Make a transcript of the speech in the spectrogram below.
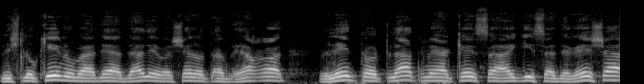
לשלוקינו בעדי הדד, יבשל אותם ביחד, ולינטו תלת מהכסה היגיסא דרשע,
